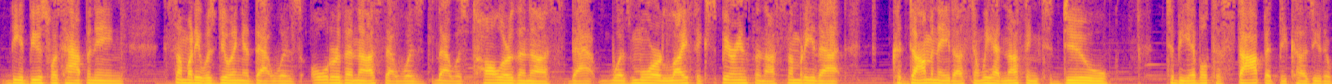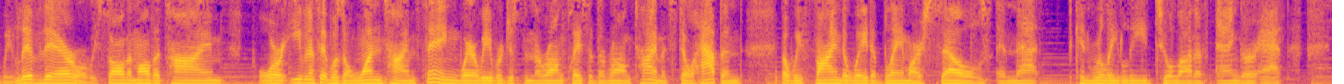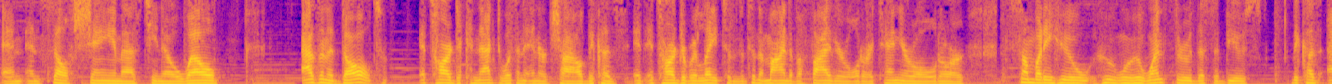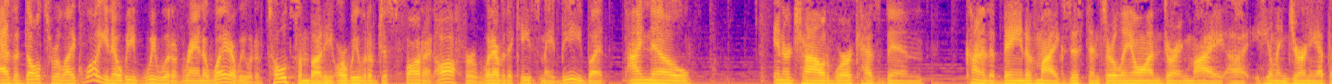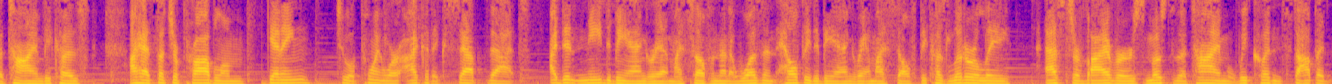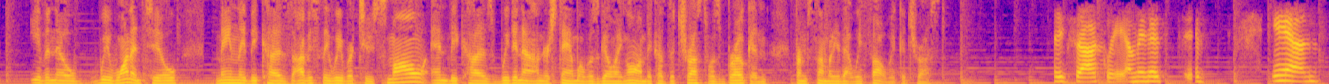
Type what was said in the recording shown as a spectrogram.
the abuse was happening. Somebody was doing it that was older than us that was that was taller than us that was more life experience than us somebody that could dominate us and we had nothing to do to be able to stop it because either we lived there or we saw them all the time or even if it was a one time thing where we were just in the wrong place at the wrong time it still happened. But we find a way to blame ourselves and that can really lead to a lot of anger at and and self shame as to you know well as an adult, it's hard to connect with an inner child because it, it's hard to relate to the, to the mind of a five year old or a ten year old or somebody who, who who went through this abuse. Because as adults, we're like, well, you know, we we would have ran away or we would have told somebody or we would have just fought it off or whatever the case may be. But I know inner child work has been kind of the bane of my existence early on during my uh, healing journey at the time because I had such a problem getting to a point where I could accept that I didn't need to be angry at myself and that it wasn't healthy to be angry at myself because literally, as survivors, most of the time we couldn't stop it even though we wanted to, mainly because obviously we were too small and because we did not understand what was going on because the trust was broken from somebody that we thought we could trust. Exactly. I mean, it's it's and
